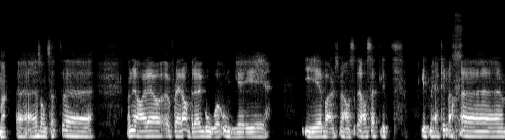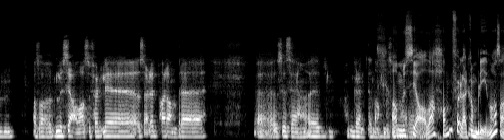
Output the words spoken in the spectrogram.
Eh, sånn sett. Eh, men jeg har eh, flere andre gode unge i, i Bayern som jeg har, jeg har sett litt, litt mer til. Da. Eh, altså Musiala selvfølgelig, så er det et par andre eh, Skal vi se eh, Glemte navnet. Han er- Musiala han føler jeg kan bli noe, altså.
